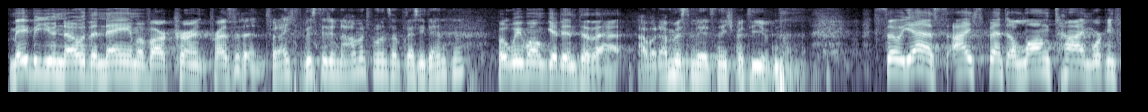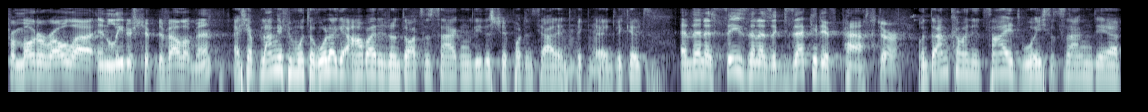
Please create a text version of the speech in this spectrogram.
Maybe you know the name of our current president, Vielleicht wisst ihr den Namen von unserem Präsidenten, but we won't get into that. aber da müssen wir jetzt nicht vertiefen. So, yes, I spent a long time working for Motorola in leadership development, Ich habe lange für Motorola gearbeitet und dort sozusagen Leadership-Potenzial entwick äh, entwickelt. and then a season as executive pastor. Und dann kam eine Zeit, wo ich sozusagen der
